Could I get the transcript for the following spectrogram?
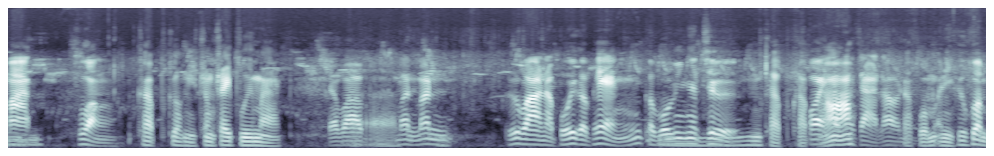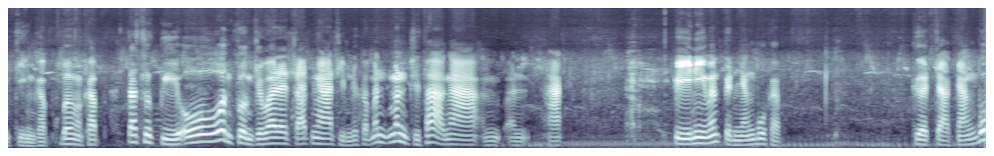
หมาก ช่วง ครับช่วงนี้ต้องใส่ปุ๋ยหมาก แต่ว่าอ่ามั มันมันคือว่าน่ะปุ๋ยกับแพงมันก็บ่มีเงินซื้อมครับครับปล่อยธอ๋รอรมชาติเราครับผมอันนี้คือความจริงครับเบิ่งเอาครับตัดสุปีโอ้นต้นจะว่าได้ตัดงาถิ่มเลยครับมันมันสิผ้างาอันอันหัก ปีนี้มันเป็นหยังบุครับ เกิดจากหยังบุ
